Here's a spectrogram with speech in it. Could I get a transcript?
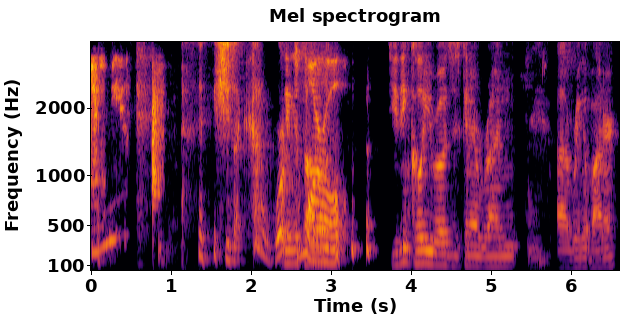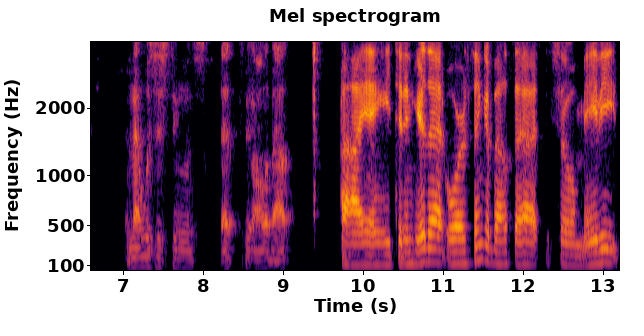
Damn it. She's like, I gotta work think all- tomorrow. Do you think Cody Rhodes is gonna run uh, Ring of Honor? And that was this thing was that's been all about. I didn't hear that or think about that, so maybe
